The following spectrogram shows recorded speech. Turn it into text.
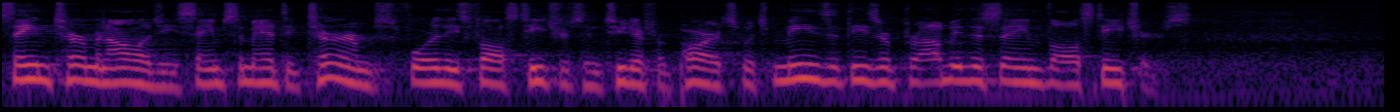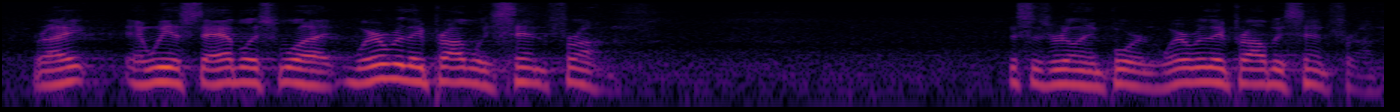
same terminology, same semantic terms for these false teachers in two different parts, which means that these are probably the same false teachers. Right? And we establish what? Where were they probably sent from? This is really important. Where were they probably sent from?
